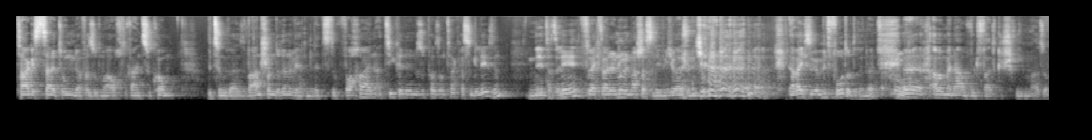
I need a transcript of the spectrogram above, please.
Tageszeitungen, da versuchen wir auch reinzukommen beziehungsweise waren schon drin. Wir hatten letzte Woche einen Artikel im Supersonntag. Hast du ihn gelesen? Nee, tatsächlich. Nee, vielleicht war der nur in Naschersleben, ich weiß nicht. da war ich sogar mit Foto drin. Ne? Oh. Äh, aber mein Name wurde falsch geschrieben, also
